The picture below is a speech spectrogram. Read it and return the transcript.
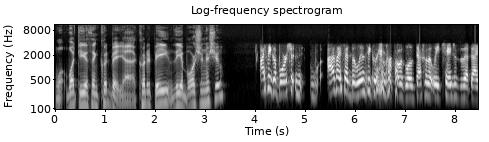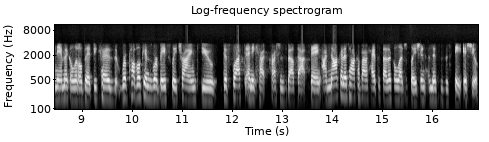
What do you think could be? Uh, could it be the abortion issue? I think abortion, as I said, the Lindsey Graham proposal definitely changes the dynamic a little bit because Republicans were basically trying to deflect any questions about that, saying, I'm not going to talk about hypothetical legislation and this is a state issue.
